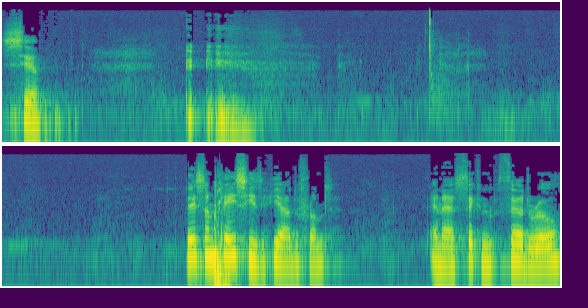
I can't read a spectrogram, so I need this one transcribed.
So. There's some places here at the front, and a second, third row,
